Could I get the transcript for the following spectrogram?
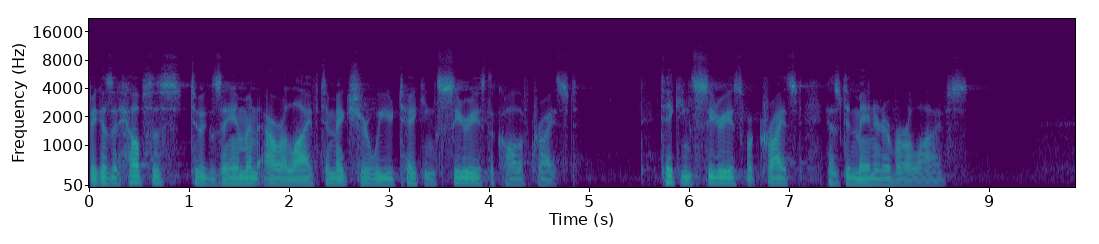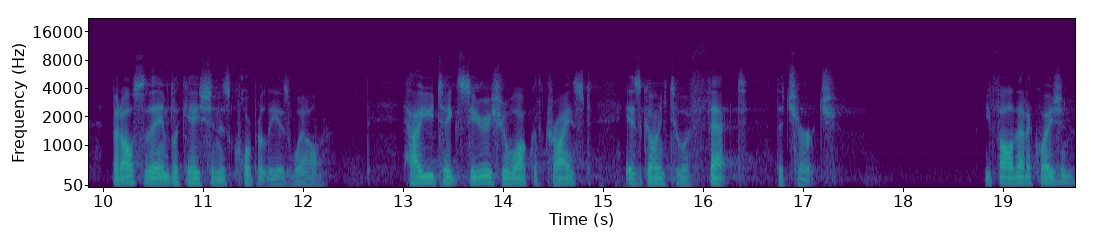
because it helps us to examine our life to make sure we are taking serious the call of Christ, taking serious what Christ has demanded of our lives. But also, the implication is corporately as well. How you take serious your walk with Christ is going to affect the church. You follow that equation?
